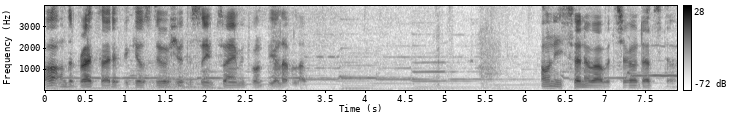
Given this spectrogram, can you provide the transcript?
Oh, on the bright side, if he kills two of you at the same time, it won't be a level up. Only Senua with zero dead stuff.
